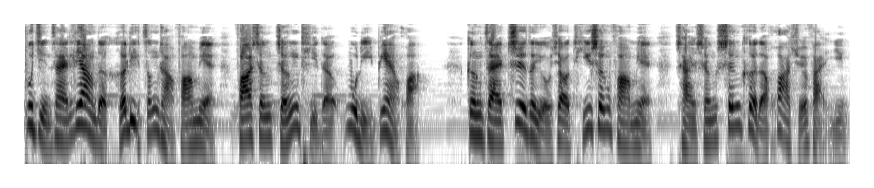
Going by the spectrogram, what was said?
不仅在量的合理增长方面发生整体的物理变化，更在质的有效提升方面产生深刻的化学反应。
